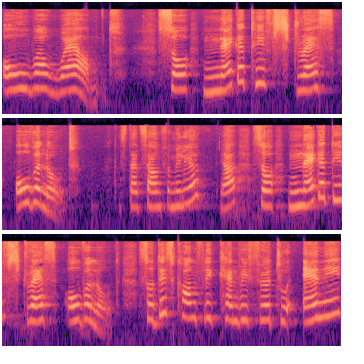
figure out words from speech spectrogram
overwhelmed. So negative stress overload. Does that sound familiar? Yeah? So negative stress overload. So this conflict can refer to any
